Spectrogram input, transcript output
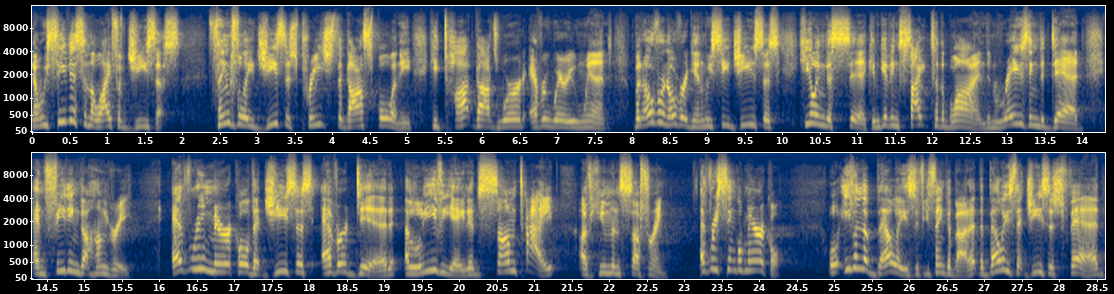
Now, we see this in the life of Jesus. Thankfully, Jesus preached the gospel and he, he taught God's word everywhere he went. But over and over again, we see Jesus healing the sick and giving sight to the blind and raising the dead and feeding the hungry. Every miracle that Jesus ever did alleviated some type of human suffering. Every single miracle. Well, even the bellies, if you think about it, the bellies that Jesus fed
